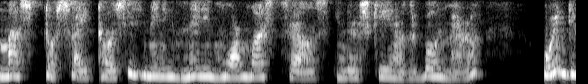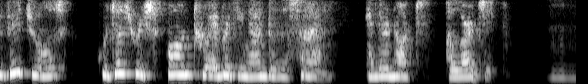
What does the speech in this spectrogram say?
mastocytosis, meaning many more mast cells in their skin or their bone marrow, or individuals who just respond to everything under the sun and they're not allergic. Mm-hmm.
